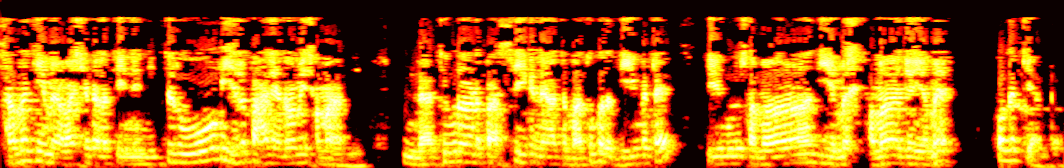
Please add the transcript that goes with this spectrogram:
සමගියම අවශ්‍ය කරලා තියෙන නිතරම ඉහළ පහළ යනවා මේ සමාධිය. නැති වුණාට පස්සේ ඒක නැවත මතු කර දීමට මේ මුළු සමාධියම සමාජයම වග කියනවා.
